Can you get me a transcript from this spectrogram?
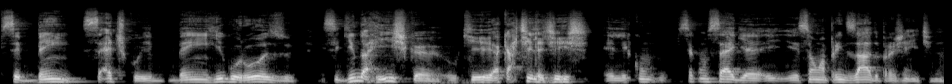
ser bem cético e bem rigoroso, seguindo a risca o que a cartilha diz, ele você consegue, é, isso é um aprendizado para a gente. Né?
